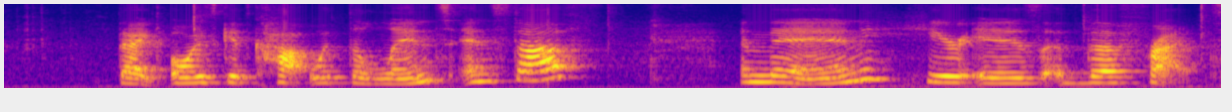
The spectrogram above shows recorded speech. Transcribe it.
that always get caught with the lint and stuff. And then here is the front.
